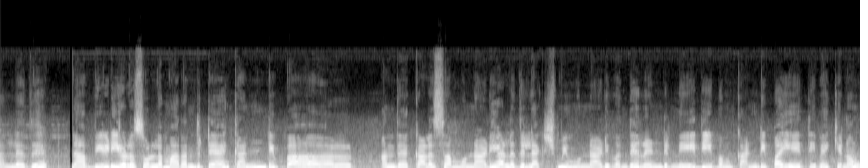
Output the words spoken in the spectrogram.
நல்லது. நான் வீடியோவில் சொல்ல மறந்துட்டேன். கண்டிப்பாக அந்த கலசம் முன்னாடி அல்லது லக்ஷ்மி முன்னாடி வந்து ரெண்டு நெய் தீபம் கண்டிப்பாக ஏற்றி வைக்கணும்.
